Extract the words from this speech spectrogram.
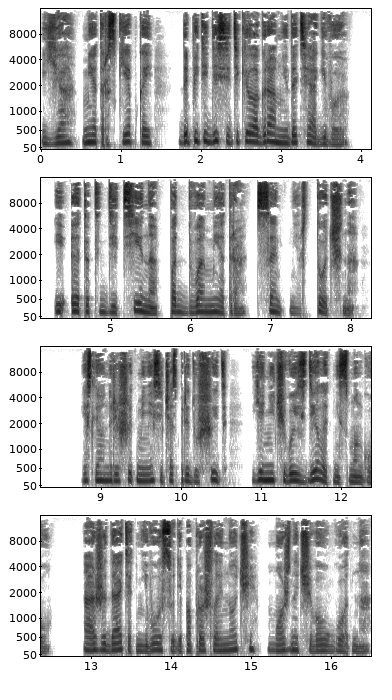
Я, метр с кепкой, до 50 килограмм не дотягиваю. И этот детина под два метра, центнер, точно. Если он решит меня сейчас придушить, я ничего и сделать не смогу. А ожидать от него, судя по прошлой ночи, можно чего угодно.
